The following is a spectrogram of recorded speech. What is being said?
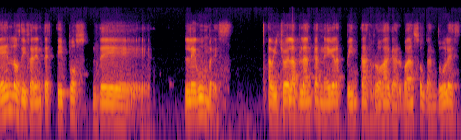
en los diferentes tipos de legumbres, habichuelas blancas, negras, pintas rojas, garbanzos, gandules,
